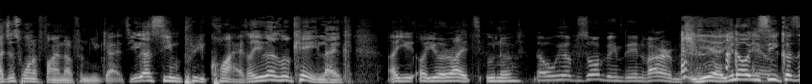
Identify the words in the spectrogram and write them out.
I just want to find out from you guys. You guys seem pretty quiet. Are you guys okay? Like, are you are you alright, Uno? No, we're absorbing the environment. Yeah, you know, you see, because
